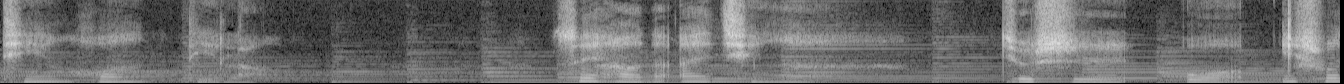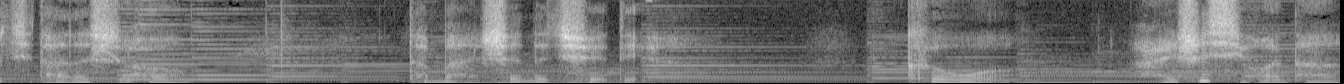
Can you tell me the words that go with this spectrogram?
天荒地老。最好的爱情啊，就是我一说起他的时候，他满身的缺点，可我还是喜欢他。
